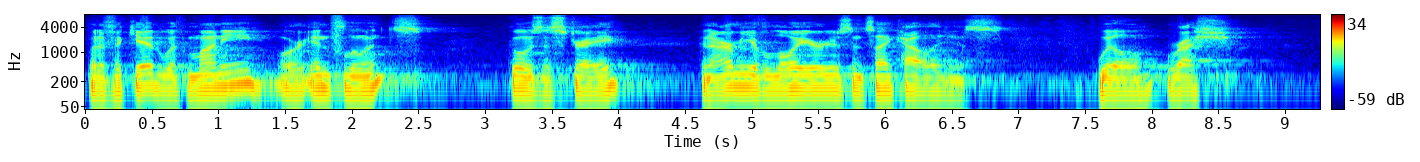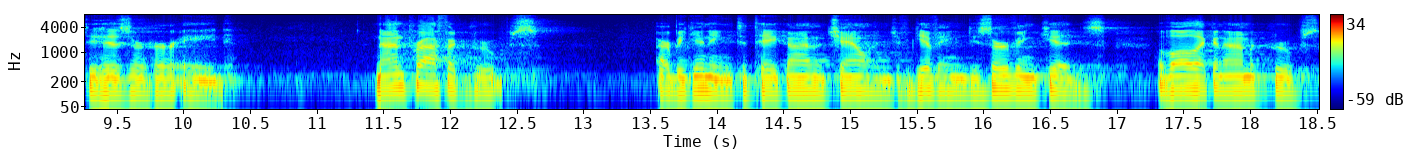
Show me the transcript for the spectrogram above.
But if a kid with money or influence goes astray, an army of lawyers and psychologists will rush to his or her aid. Nonprofit groups are beginning to take on the challenge of giving deserving kids of all economic groups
